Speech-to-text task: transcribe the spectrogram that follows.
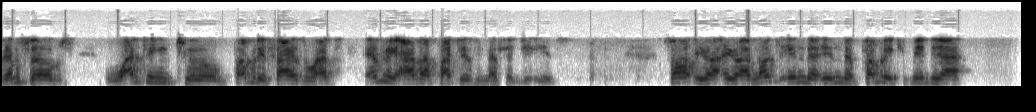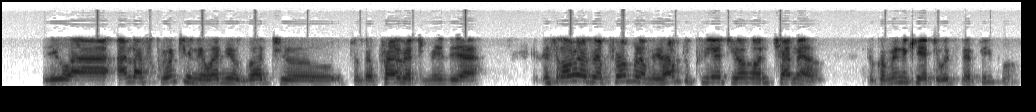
themselves wanting to publicize what every other party's message is. So you are, you are not in the in the public media. You are under scrutiny when you go to to the private media. It's always a problem. You have to create your own channel to communicate with the people.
